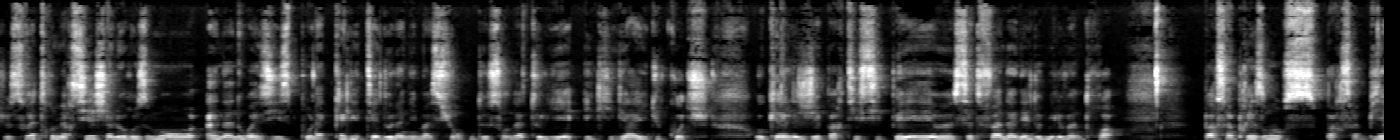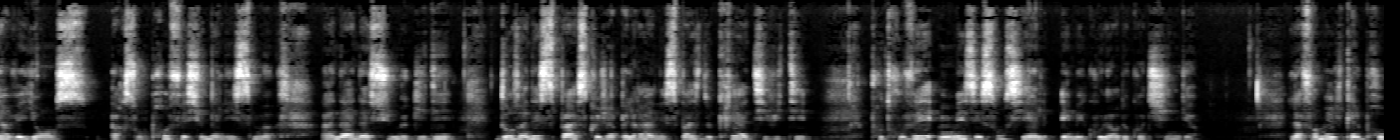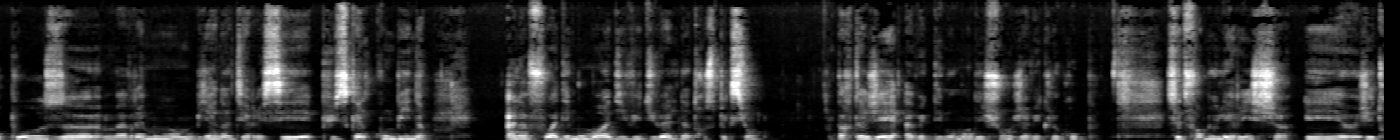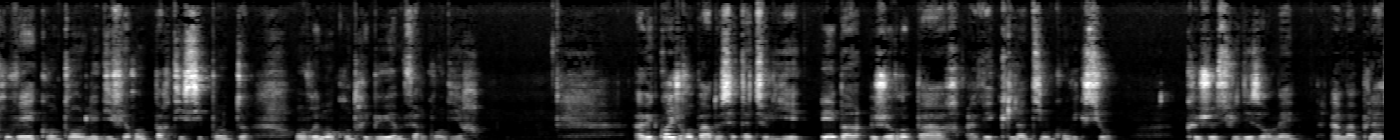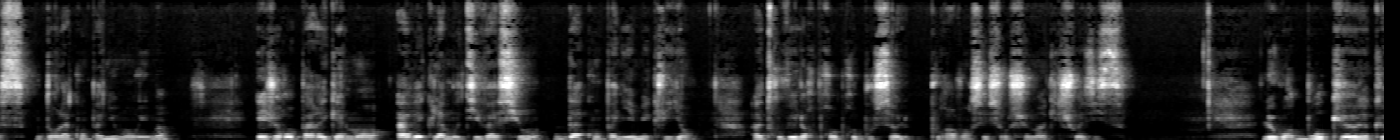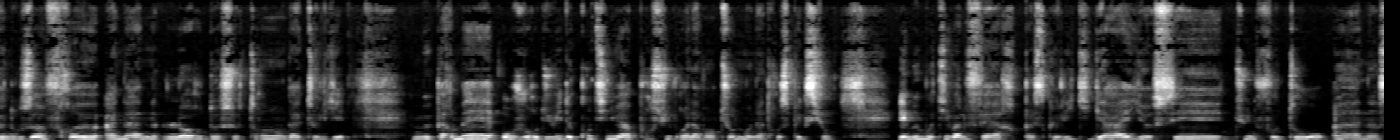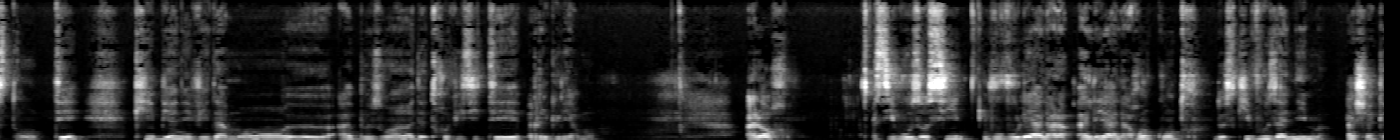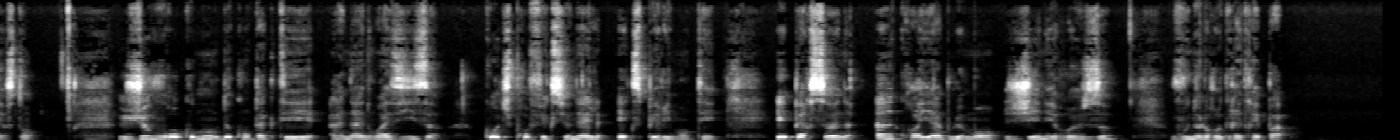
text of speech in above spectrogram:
Je souhaite remercier chaleureusement Anna Noisise pour la qualité de l'animation de son atelier Ikigai du coach auquel j'ai participé euh, cette fin d'année 2023. Par sa présence, par sa bienveillance, par son professionnalisme, Anna a su me guider dans un espace que j'appellerais un espace de créativité pour trouver mes essentiels et mes couleurs de coaching. La formule qu'elle propose euh, m'a vraiment bien intéressée puisqu'elle combine à la fois des moments individuels d'introspection partagés avec des moments d'échange avec le groupe. Cette formule est riche et euh, j'ai trouvé qu'entendre les différentes participantes ont vraiment contribué à me faire grandir. Avec quoi je repars de cet atelier? Eh bien, je repars avec l'intime conviction que je suis désormais à ma place dans l'accompagnement humain et je repars également avec la motivation d'accompagner mes clients à trouver leur propre boussole pour avancer sur le chemin qu'ils choisissent. Le workbook euh, que nous offre euh, Anan lors de ce temps d'atelier me permet aujourd'hui de continuer à poursuivre l'aventure de mon introspection et me motive à le faire parce que l'ikigai, c'est une photo à un instant T qui, bien évidemment, euh, a besoin d'être visitée régulièrement. Alors, si vous aussi, vous voulez aller à la rencontre de ce qui vous anime à chaque instant, je vous recommande de contacter Anna Noiziz, coach professionnel expérimenté et personne incroyablement généreuse. Vous ne le regretterez pas.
